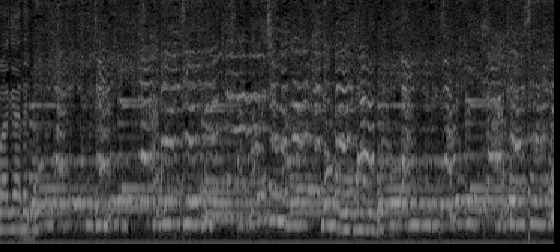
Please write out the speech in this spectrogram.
know I got it. Baby,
